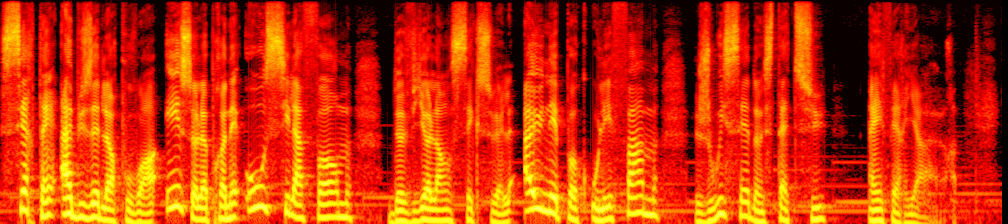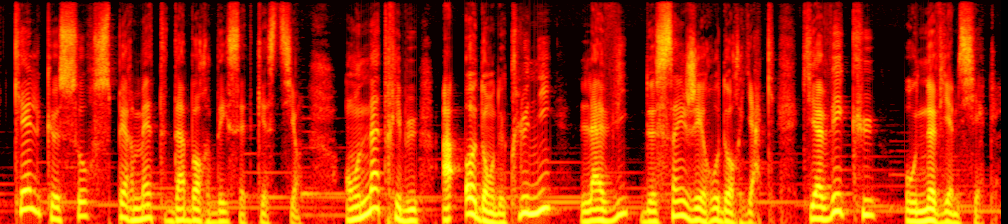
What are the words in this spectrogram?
Certains abusaient de leur pouvoir et cela prenait aussi la forme de violences sexuelles à une époque où les femmes jouissaient d'un statut inférieur. Quelques sources permettent d'aborder cette question. On attribue à Odon de Cluny la vie de Saint Géraud d'Auriac, qui a vécu au 9e siècle.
